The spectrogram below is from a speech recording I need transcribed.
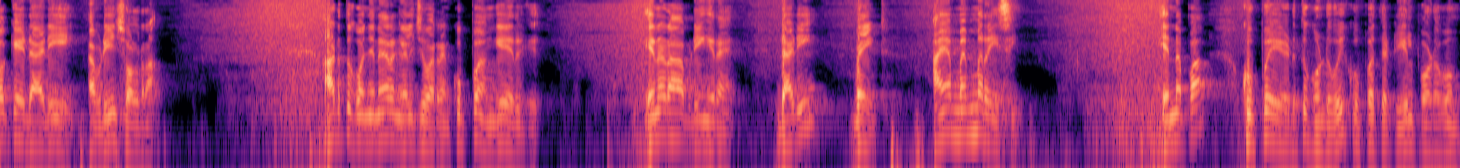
okay daddy அப்படின்னு சொல்கிறான் அடுத்து கொஞ்ச நேரம் கழித்து வர்றேன். குப்பை அங்கேயே இருக்குது என்னடா அப்படிங்கிறேன். Daddy wait I am memorizing என்னப்பா? குப்பையை எடுத்து கொண்டு போய் குப்பை தொட்டியில் போடவும்.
